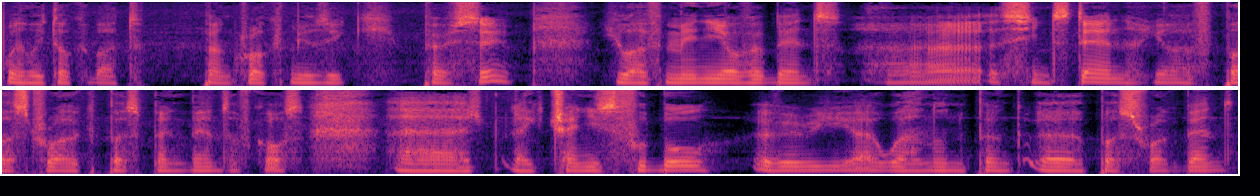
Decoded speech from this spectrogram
when we talk about punk rock music per se. You have many other bands uh, since then. You have post rock, post punk bands, of course, uh, like Chinese Football, a very uh, well-known punk uh, post rock band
